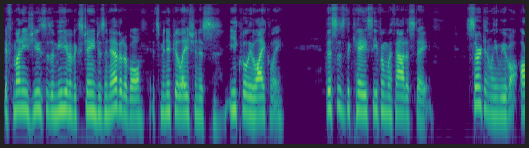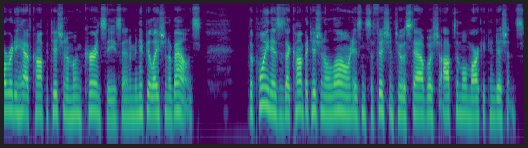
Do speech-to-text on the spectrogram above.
If money's use as a medium of exchange is inevitable, its manipulation is equally likely. This is the case even without a state. Certainly, we already have competition among currencies and manipulation abounds. The point is, is that competition alone isn't sufficient to establish optimal market conditions.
